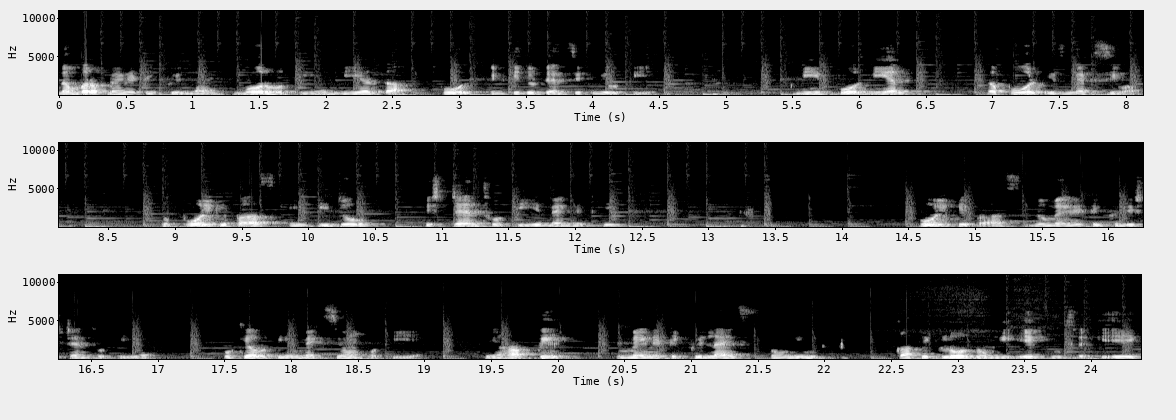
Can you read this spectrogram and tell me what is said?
number of magnetic field line more होती है नियर द पोल इनकी जो डेंसिटी होती है। Near the pole is maximum तो पोल के पास इनकी जो स्ट्रेंथ होती है मैग्नेट की पोल के पास जो मैग्नेटिक फ़ील्ड स्ट्रेंथ होती है, वो क्या होती है? मैक्सिमम होती है। तो यहाँ पे मैग्नेटिक फ़ील्ड लाइंस होंगी, काफ़ी क्लोज होंगी एक दूसरे की, एक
